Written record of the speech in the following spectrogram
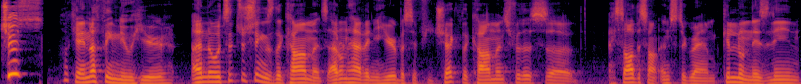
tchuss Okay, nothing new here. I know what's interesting is the comments. I don't have any here, but if you check the comments for this, uh, I saw this on Instagram. كلهم نازلين.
